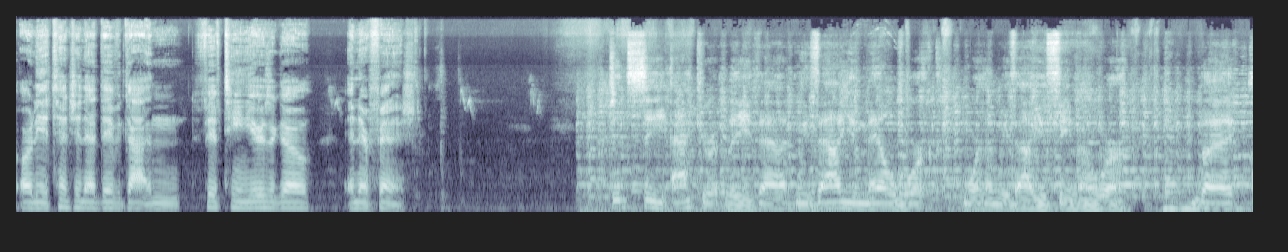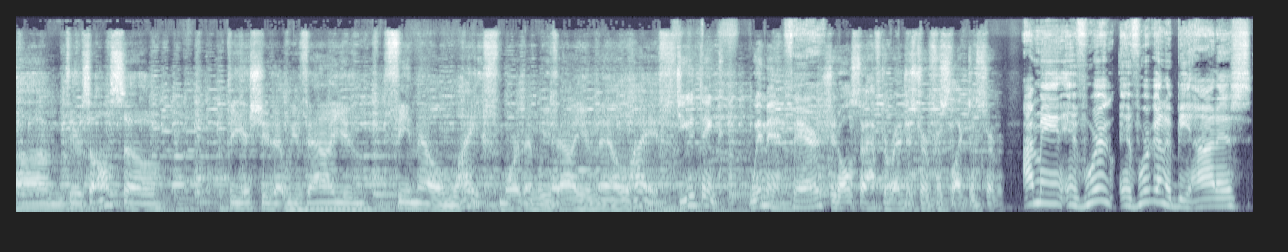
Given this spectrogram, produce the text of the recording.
or the attention that they've gotten 15 years ago, and they're finished. Did see accurately that we value male work more than we value female work. But um, there's also the issue that we value female life more than we value male life. Do you think women Fair. should also have to register for selective service? I mean, if we're if we're gonna be honest,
